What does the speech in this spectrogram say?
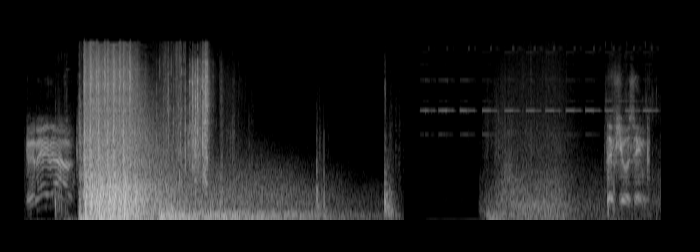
Grenade out. Defusing.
